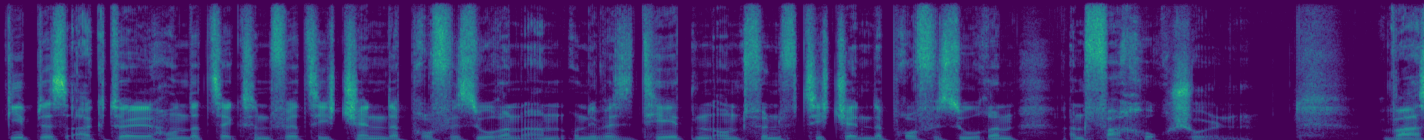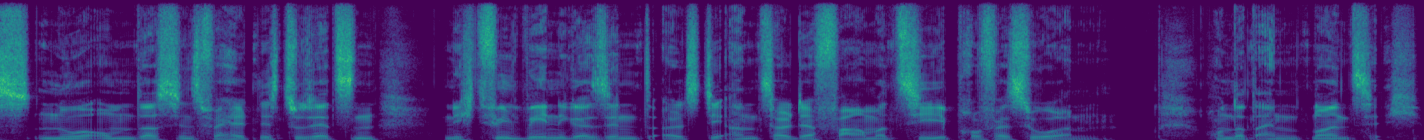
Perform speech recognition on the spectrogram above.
gibt es aktuell 146 Gender-Professuren an Universitäten und 50 Gender-Professuren an Fachhochschulen. Was, nur um das ins Verhältnis zu setzen, nicht viel weniger sind als die Anzahl der Pharmazie-Professuren. 191.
